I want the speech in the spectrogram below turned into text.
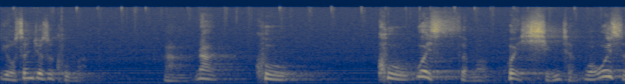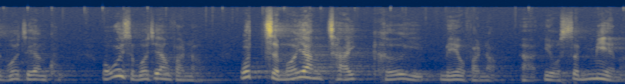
有生就是苦嘛，啊，那苦苦为什么会形成？我为什么会这样苦？我为什么会这样烦恼？我怎么样才可以没有烦恼？啊，有生灭嘛，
